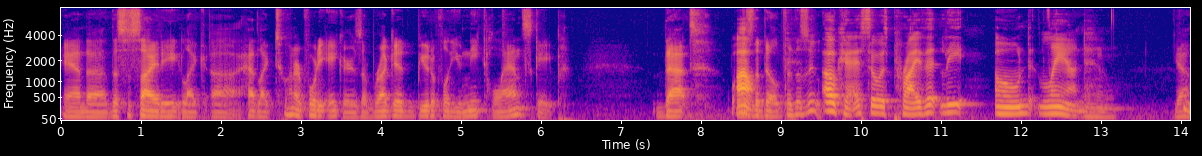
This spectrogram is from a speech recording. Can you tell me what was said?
and uh, the society like uh, had like 240 acres of rugged, beautiful, unique landscape. That Wow. was the build for the zoo. Okay, so it was privately owned land. Mm-hmm. Yeah,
